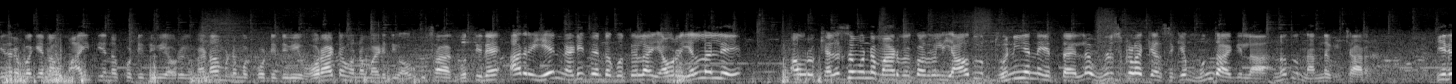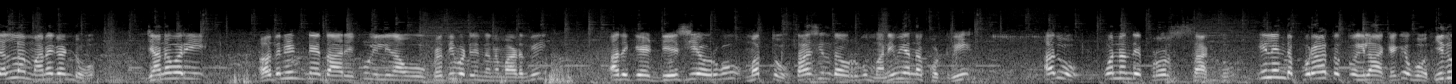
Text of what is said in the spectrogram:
ಇದರ ಬಗ್ಗೆ ನಾವು ಮಾಹಿತಿಯನ್ನು ಕೊಟ್ಟಿದ್ದೀವಿ, ಅವರಿಗೆ ಮೆಣಮಣಮ ಕೊಟ್ಟಿದ್ದೀವಿ, ಹೋರಾಟವನ್ನು ಮಾಡಿದ್ದೀವಿ. ಅವ್ರಿಗೂ ಸಹ ಗೊತ್ತಿದೆ. ಆದ್ರೆ ಏನ್ ನಡೀತದೆ ಅಂತ ಗೊತ್ತಿಲ್ಲ. ಅವರ ಎಲ್ಲಲ್ಲಿ ಅವರು ಕೆಲಸವನ್ನು ಮಾಡಬೇಕು, ಅದರಲ್ಲಿ ಯಾವುದೂ ಧ್ವನಿಯನ್ನು ಎತ್ತಾ ಇಲ್ಲ, ಉಳಿಸ್ಕೊಳ್ಳೋ ಕೆಲಸಕ್ಕೆ ಮುಂದಾಗಿಲ್ಲ ಅನ್ನೋದು ನನ್ನ ವಿಚಾರ. ಇದೆಲ್ಲ ಮನಗಂಡು ಜನವರಿ ಹದಿನೆಂಟನೇ ತಾರೀಕು ಇಲ್ಲಿ ನಾವು ಪ್ರತಿಭಟನೆಯನ್ನು ಮಾಡಿದ್ವಿ. ಅದಕ್ಕೆ ಡಿ ಸಿ ಅವ್ರಿಗೂ ಮತ್ತು ತಹಸೀಲ್ದಾರ್ ಮನವಿಯನ್ನು ಕೊಟ್ವಿ. ಅದು ಒಂದೊಂದೇ ಪ್ರೋಸೆಸ್ ಆಗ್ತು ಇಲ್ಲಿಂದ ಪುರಾತತ್ವ ಇಲಾಖೆಗೆ ಹೋದ್ ಇದು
